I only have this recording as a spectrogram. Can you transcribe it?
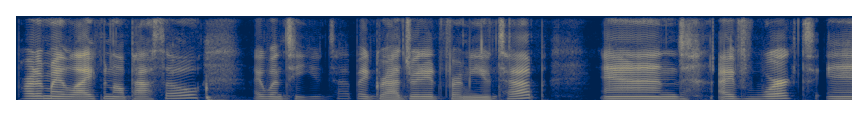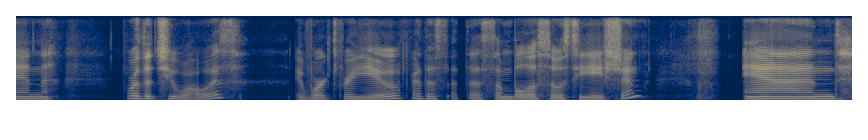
part of my life in El Paso. I went to UTEP. I graduated from UTEP, and I've worked in for the Chihuahuas. I've worked for you for this at the Sun Bowl Association, and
